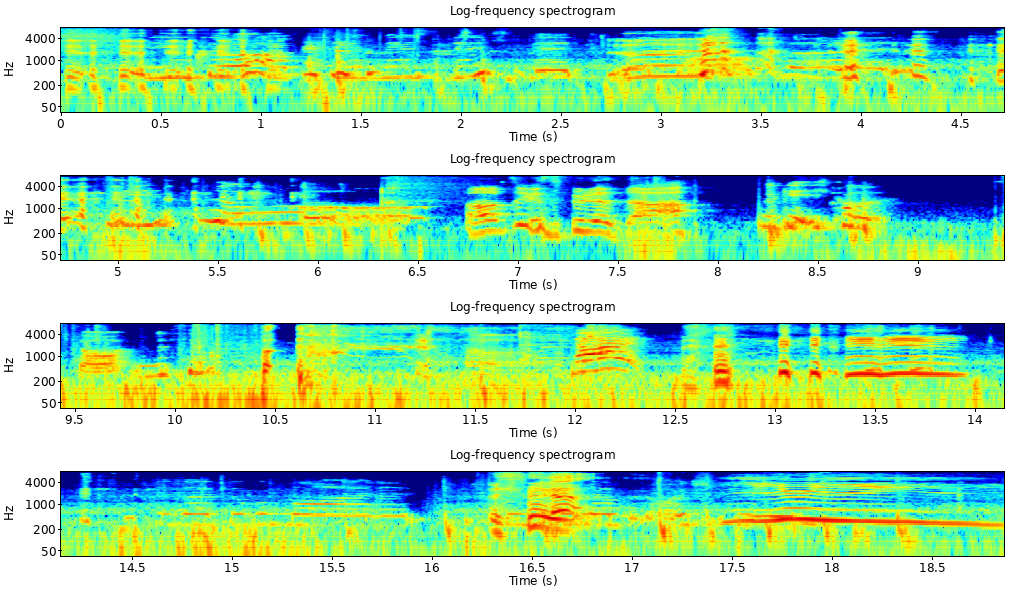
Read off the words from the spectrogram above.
Wieso habt ihr mich nicht mitgenommen? Wieso? Hauptsache ist wieder da. Okay, ich komme. Es dauert ein bisschen. Nein! Ihr seid so gemein. Ich will Ja. wieder mit euch spielen. Jui.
